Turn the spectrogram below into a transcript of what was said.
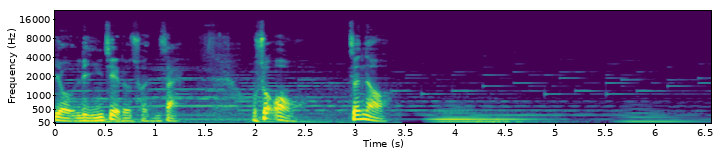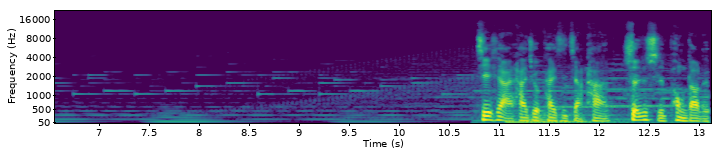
有灵界的存在。我说哦，真的哦。接下来他就开始讲他真实碰到的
